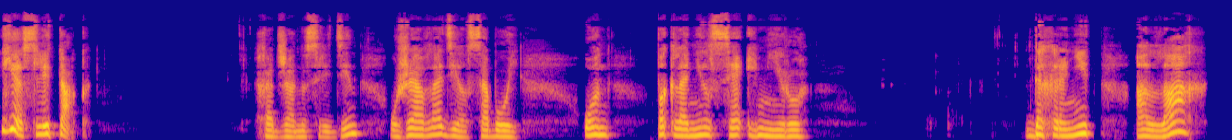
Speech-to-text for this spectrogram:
если так. Хаджан Средин уже овладел собой. Он поклонился эмиру. Да хранит Аллах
